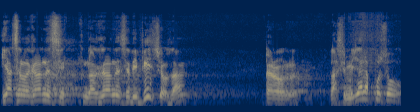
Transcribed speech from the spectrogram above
y hacen los grandes, los grandes edificios. Pero la semilla la puso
